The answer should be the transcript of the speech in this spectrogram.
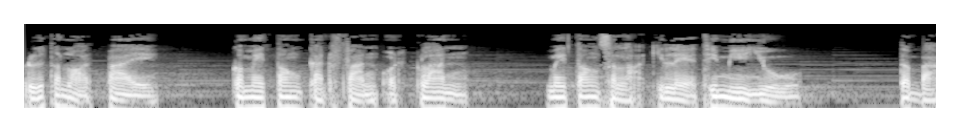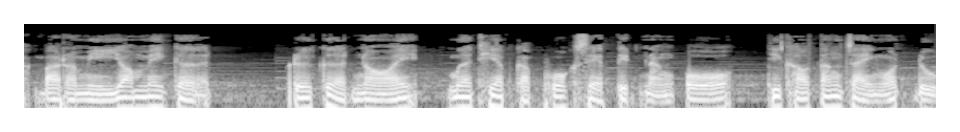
หรือตลอดไป ก็ไม่ต้องกัดฟันอดกลั้น ไม่ต้องสละกิเลสที่มีอยู่ ตบะบารมีย่อมไม่เกิด หรือเกิดน้อยเมื่อเทียบกับพวกเสพติดหนังโป๊ที่เขาตั้งใจงดดู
